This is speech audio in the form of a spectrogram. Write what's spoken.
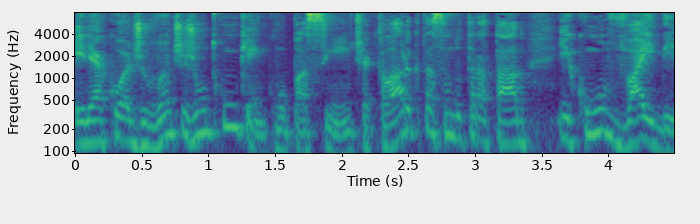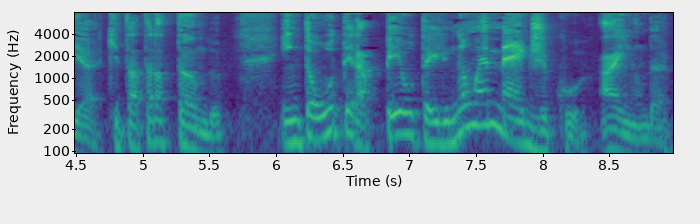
ele é coadjuvante junto com quem? Com o paciente, é claro que está sendo tratado, e com o Vaidya, que está tratando. Então o terapeuta, ele não é médico ainda,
